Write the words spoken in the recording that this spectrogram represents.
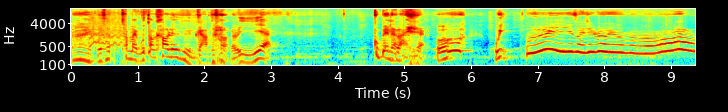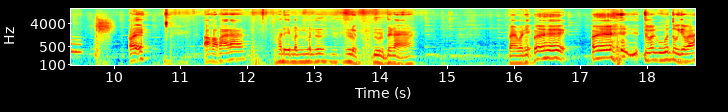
เอ้ยกูททำไมกูต้องเข้าเรื่องหื่นกามตลอดเลยวะไอ้เหี้ยกูเป็นอะไรเนี่ยโอ้อุ้ยอุ้ยสวยจังเลยเอ้ยเอาขอพายนะพอดีมันมันหลุดหลุดไปไหนอะไปวันนี้เอ้ยเอ้ยเอ้ยทำไมกูกระตุกจังวะ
